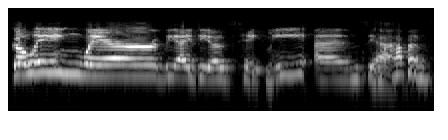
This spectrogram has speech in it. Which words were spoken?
Going where the ideas take me and see yeah. what happens.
